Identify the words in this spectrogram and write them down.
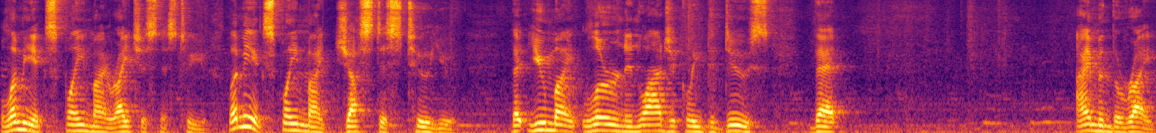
well, Let me explain my righteousness to you. Let me explain my justice to you, that you might learn and logically deduce that I'm in the right.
